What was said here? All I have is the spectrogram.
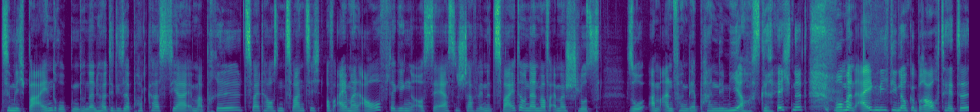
ziemlich beeindruckend. Und dann hörte dieser Podcast ja im April 2020 auf einmal auf. Der ging aus der ersten Staffel in eine zweite und dann war auf einmal Schluss so am Anfang der Pandemie ausgerechnet, wo man eigentlich die noch gebraucht hätte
